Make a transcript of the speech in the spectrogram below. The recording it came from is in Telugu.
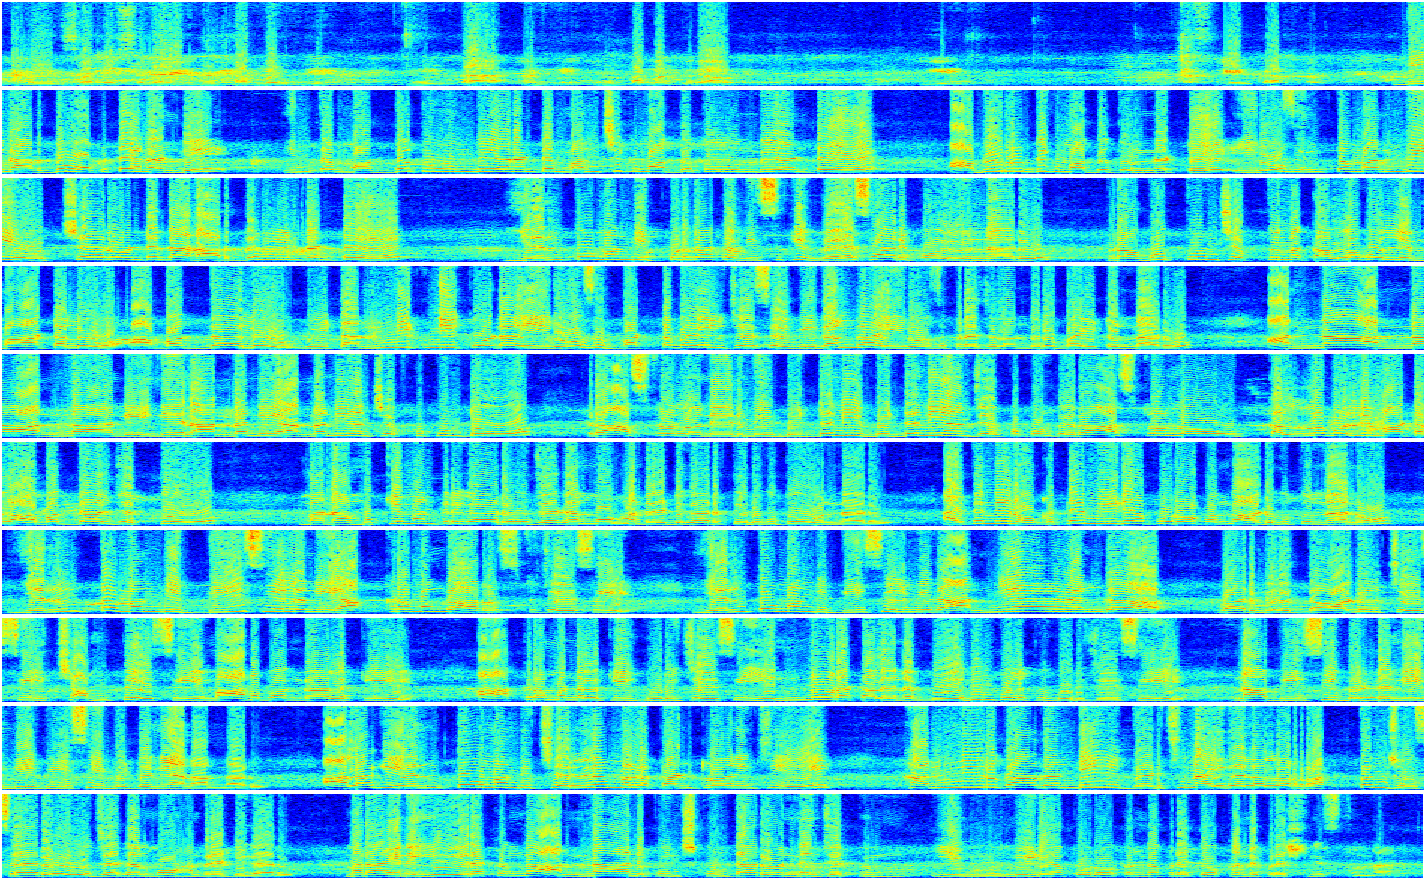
ఆత్మీయ సమస్యలో ఇంతమంది ఇంత అంటే ఇంతమంది రావడం ఏంటి ఏంటి అర్థం? దీని అర్థం ఒకటేనండి. ఇంత మద్దతు ఉంది అని అంటే మంచికి మద్దతు ఉంది అంటే అభివృద్ధికి మద్దతు ఉన్నట్టే. ఈ రోజు ఇంతమంది వచ్చారు అంటే దాని అర్థం ఏంటంటే ఎంతో మంది ఇప్పుడు దాకా విసికి వేసారిపోయి ఉన్నారు. ప్రభుత్వం చెప్తున్న కళ్ళబొల్లి మాటలు అబద్ధాలు వీటన్నిటినీ కూడా ఈ రోజు బట్టబయలు చేసే విధంగా ఈ రోజు ప్రజలందరూ బయట ఉన్నారు అన్నా అన్నా అన్నా అని నేను అన్నని అన్నని అని చెప్పుకుంటూ రాష్ట్రంలో నేను మీ బిడ్డని బిడ్డని అని చెప్పుకుంటూ రాష్ట్రంలో కళ్ళబొల్లి మాటలు అబద్ధాలు చెప్తూ మన ముఖ్యమంత్రి గారు జగన్మోహన్ రెడ్డి గారు తిరుగుతూ ఉన్నారు. అయితే నేను ఒకటే మీడియా పూర్వకంగా అడుగుతున్నాను. ఎంత మంది బీసీలని అక్రమంగా అరెస్ట్ చేసి ఎంతో మంది బీసీల మీద అన్యాయంగా వారి మీద దాడులు చేసి చంపేసి మానభంగాలకి ఆక్రమణలకి గురి చేసి ఎన్నో రకాలైన వేధింపులకు గురి చేసి నా బీసీ బిడ్డని మీ బీసీ బిడ్డని అని అన్నారు. అలాగే ఎంతో మంది చెల్లెమ్మల కంట్లో నుంచి కన్నీరు కాదండి గడిచిన ఐదేళ్ళలో రక్తం చూశారు జగన్మోహన్ రెడ్డి గారు. మరి ఆయన ఏ రకంగా అన్నా అనిపించుకుంటారు అని నేను చెప్పి ఈ మీడియా పూర్వకంగా ప్రతి ఒక్కరిని ప్రశ్నిస్తున్నాను.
